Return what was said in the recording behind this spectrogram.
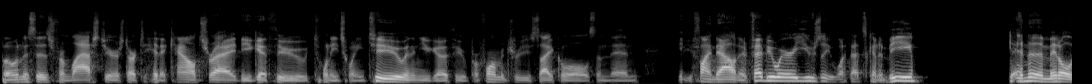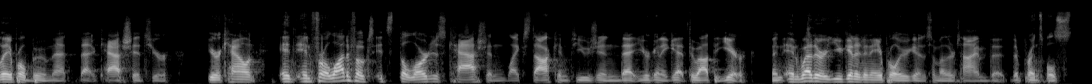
bonuses from last year start to hit accounts. Right, you get through 2022, and then you go through performance review cycles, and then you find out in February usually what that's going to be and then the middle of April, boom, that that cash hits your your account. And, and for a lot of folks, it's the largest cash and like stock infusion that you're going to get throughout the year. And, and whether you get it in April or you get it some other time, the, the principles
